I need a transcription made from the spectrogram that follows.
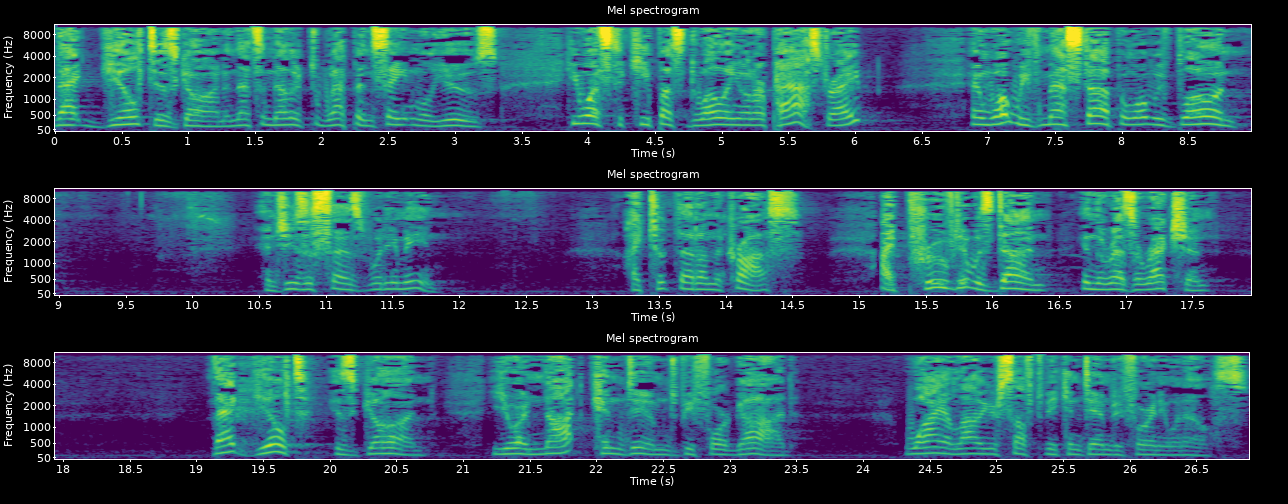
That guilt is gone. And that's another weapon Satan will use. He wants to keep us dwelling on our past, right? And what we've messed up and what we've blown. And Jesus says, What do you mean? I took that on the cross. I proved it was done in the resurrection. That guilt is gone. You are not condemned before God. Why allow yourself to be condemned before anyone else?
